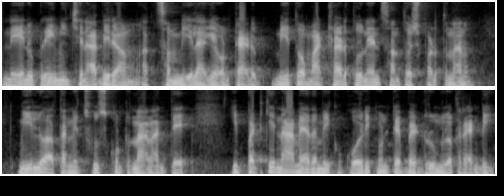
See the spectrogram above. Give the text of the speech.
నేను ప్రేమించిన అభిరామ్ అచ్చం మీలాగే ఉంటాడు. మీతో మాట్లాడుతూ నేను సంతోషపడుతున్నాను. మీలో అతన్ని చూసుకుంటున్నాను అంతే ఇప్పటికీ నా మీద మీకు కోరిక ఉంటే బెడ్రూమ్లోకి రండి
